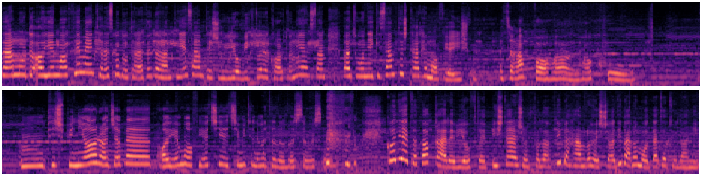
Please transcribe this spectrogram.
در مورد آیوی مافیا من این تلسم دو طرفه دارم که یه سمتش یوری و ویکتور کارتونی هستن و تو اون یکی سمتش طرح مافیاییشون. چقدر باحال ها کو. پیش بینی ها راجع به آیه مافیا چیه؟ چی می‌تونیم انتظار داشته باشیم؟ کلی اتفاق قراره بیفته. بیشترشون فلافی به همراه شادی برای مدت طولانی.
